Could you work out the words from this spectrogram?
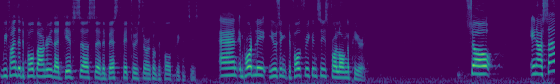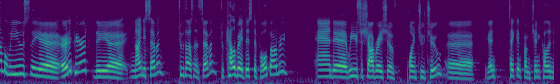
we find the default boundary that gives us uh, the best fit to historical default frequencies. And importantly, using default frequencies for a longer period. So in our sample, we use the uh, early period, the uh, 97, 2007, to calibrate this default boundary. And uh, we use a Sharpe ratio of 0.22. Uh, again, taken from Chen, Collin,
